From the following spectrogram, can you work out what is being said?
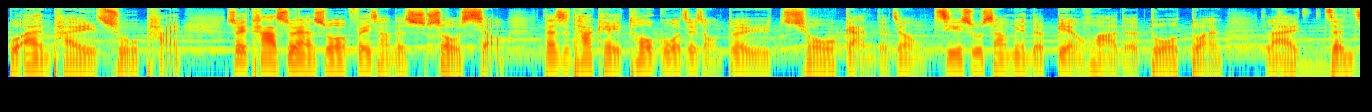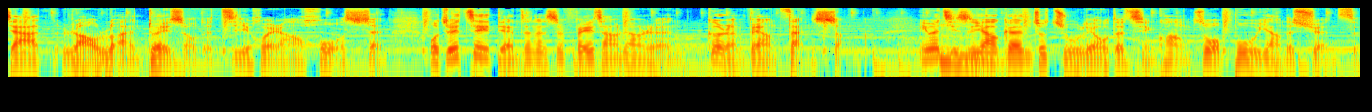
不按牌理出牌。所以他虽然说非常的瘦小，但是他可以透过这种对于球感的这种技术上面的变化的多端，来增加扰乱对手的机会，然后获胜。我觉得这一点真的是非常让人个人非常赞。少嘛，因为其实要跟就主流的情况做不一样的选择，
